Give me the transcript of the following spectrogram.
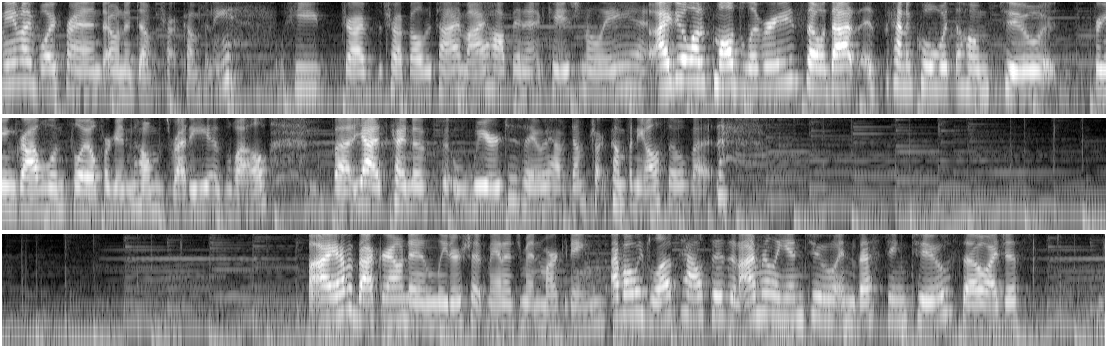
Me and my boyfriend own a dump truck company. He drives the truck all the time. I hop in it occasionally. I do a lot of small deliveries, so that is kind of cool with the homes too, bringing gravel and soil for getting homes ready as well. But yeah, it's kind of weird to say we have a dump truck company also, but. I have a background in leadership management and marketing. I've always loved houses and I'm really into investing too, so I just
